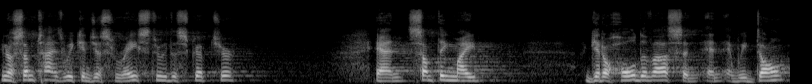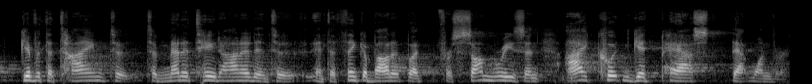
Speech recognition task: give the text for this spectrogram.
You know, sometimes we can just race through the scripture and something might get a hold of us and, and, and we don't give it the time to, to meditate on it and to, and to think about it, but for some reason, I couldn't get past that one verse.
